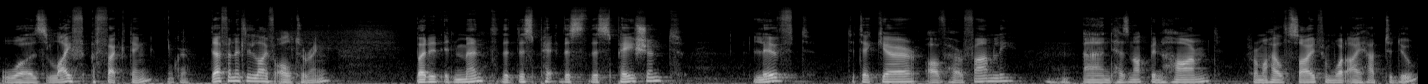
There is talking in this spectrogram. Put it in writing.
was life affecting, Okay. definitely life altering, but it, it meant that this, pa- this, this patient lived to take care of her family Mhm. and has not been harmed from a health side from what I had to do.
